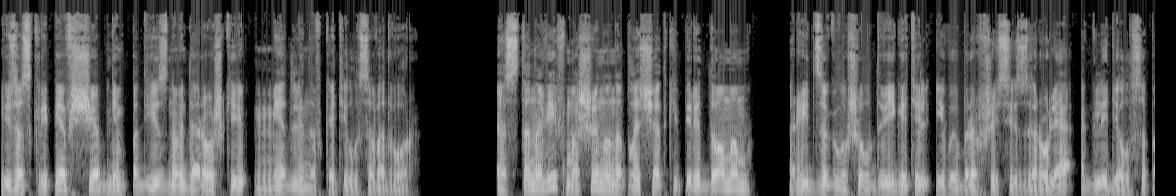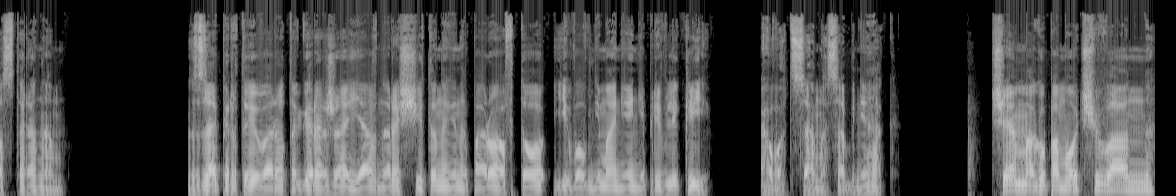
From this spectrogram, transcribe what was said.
и, заскрипев щебнем подъездной дорожки, медленно вкатился во двор. Остановив машину на площадке перед домом, Рид заглушил двигатель и, выбравшись из-за руля, огляделся по сторонам. Запертые ворота гаража, явно рассчитанные на пару авто, его внимания не привлекли, а вот сам особняк... «Чем могу помочь, Ван?»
